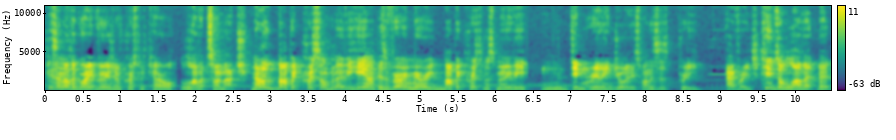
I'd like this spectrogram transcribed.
This is another great version of Christmas Carol. Love it so much. Another Muppet Christmas movie here. There's a very merry Muppet Christmas movie. Mm, didn't really enjoy this one. This is pretty average. Kids will love it, but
